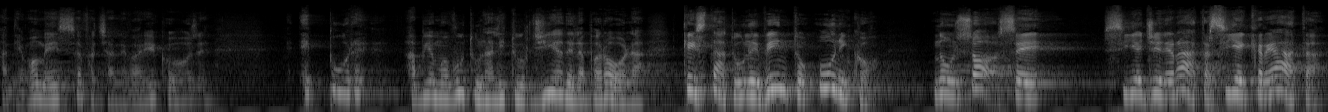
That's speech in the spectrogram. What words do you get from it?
andiamo a messa, facciamo le varie cose. Eppure abbiamo avuto una liturgia della parola che è stato un evento unico. Non so se si è generata, si è creata.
